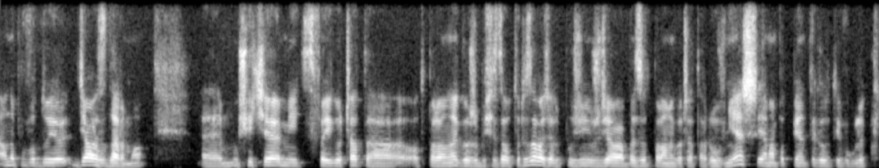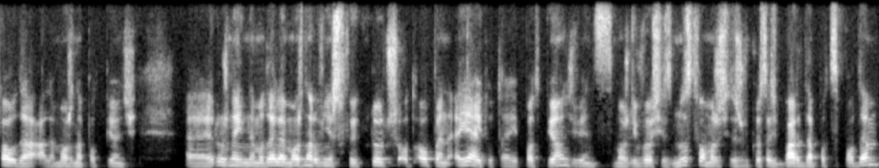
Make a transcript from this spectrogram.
Ono powoduje, działa za darmo. E, Musicie mieć swojego czata odpalonego, żeby się zautoryzować, ale później już działa bez odpalonego czata również. Ja mam podpiętego tutaj w ogóle Clouda, ale można podpiąć e, różne inne modele. Można również swój klucz od OpenAI tutaj podpiąć, więc możliwości jest mnóstwo. Możecie też wykorzystać Barda pod spodem.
